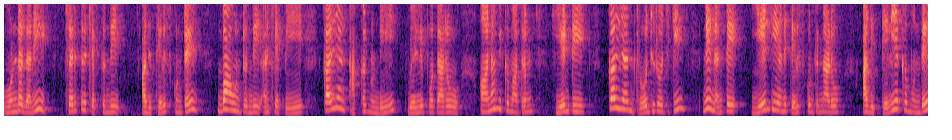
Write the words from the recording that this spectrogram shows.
ఉండదని చరిత్ర చెప్తుంది. అది తెలుసుకుంటే బాగుంటుంది అని చెప్పి కళ్యాణ్ అక్కడి నుండి వెళ్ళిపోతారు. అనామిక మాత్రం ఏంటి? కళ్యాణ్ రోజు రోజుకి నేనంటే ఏంటి అని తెలుసుకుంటున్నాడు. అది తెలియక ముందే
